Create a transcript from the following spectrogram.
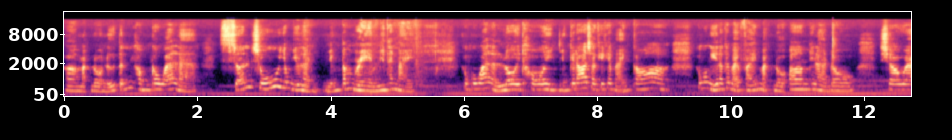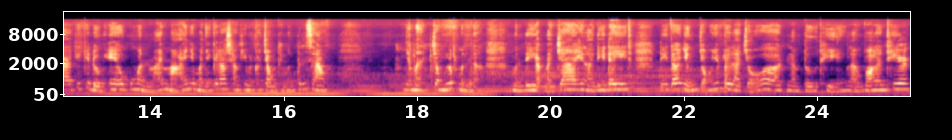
À, mặc đồ nữ tính không có quá là sến xú giống như là những tấm rèm như thế này không có quá là lôi thôi. Những cái đó sau khi các bạn có, không có nghĩa là các bạn phải mặc đồ ôm hay là đồ show ra cái cái đường eo của mình mãi mãi, nhưng mà những cái đó sau khi mình có chồng thì mình tính sao? Nhưng mà trong lúc mình à, mình đi gặp bạn trai hay là đi date, đi tới những chỗ giống như là chỗ ờ, làm từ thiện, làm volunteer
